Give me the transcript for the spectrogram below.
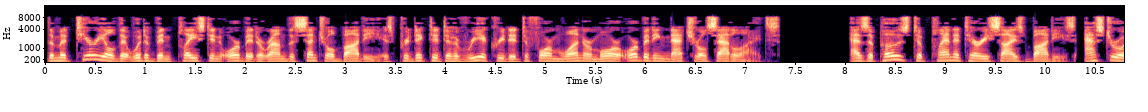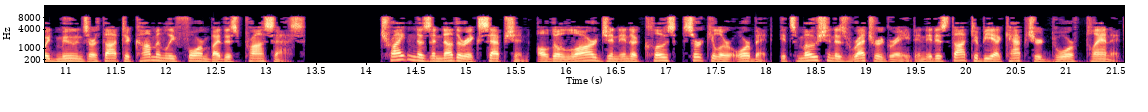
The material that would have been placed in orbit around the central body is predicted to have reaccreted to form one or more orbiting natural satellites. As opposed to planetary-sized bodies, asteroid moons are thought to commonly form by this process. Triton is another exception, although large and in a close, circular orbit, its motion is retrograde and it is thought to be a captured dwarf planet.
